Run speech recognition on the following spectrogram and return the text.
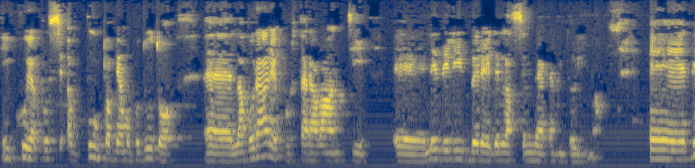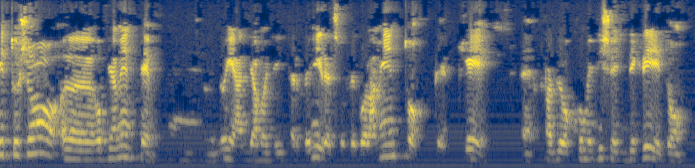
in cui appunto abbiamo potuto eh, lavorare e portare avanti eh, le delibere dell'Assemblea Capitolina. Eh, detto ciò, eh, ovviamente eh, noi andiamo ad intervenire sul regolamento perché eh, proprio come dice il decreto,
